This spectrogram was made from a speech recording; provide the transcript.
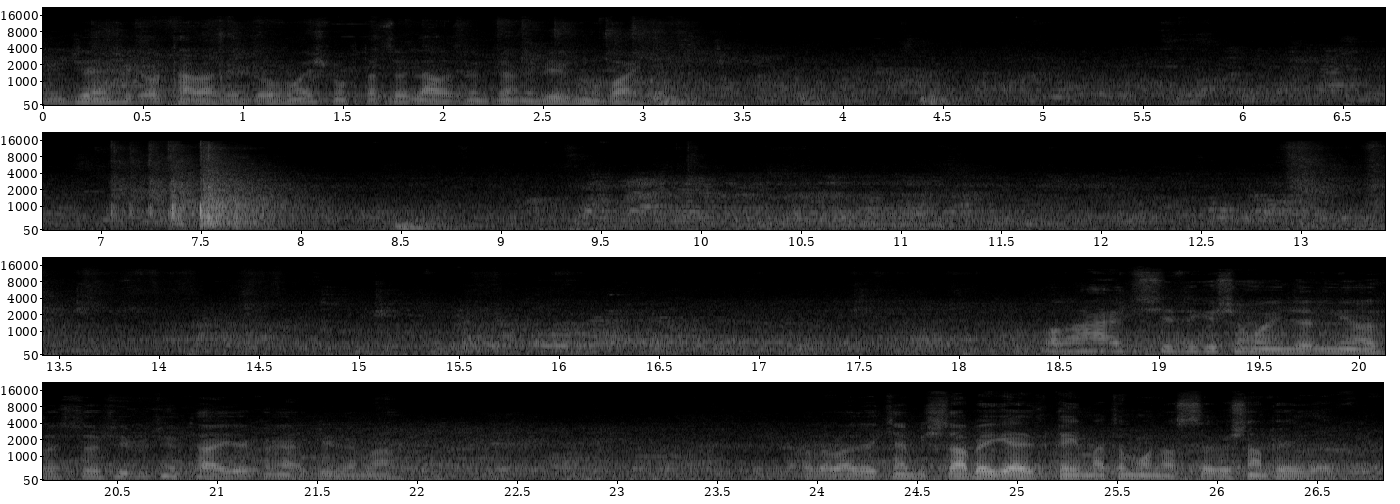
اینجا میشه که طبقه دومش مختص لوازم جانبی موبایل واقعا هر چیزی که شما اینجا نیاز داشته باشید می‌تونید تهیه کنید از من. حالا بعد یکم بیشتر بگردید قیمت مناسبش هم پیدا کنید.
